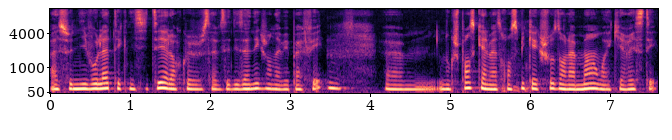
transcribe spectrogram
à ce niveau-là de technicité, alors que ça faisait des années que j'en avais pas fait. Mm. Euh, donc je pense qu'elle m'a transmis quelque chose dans la main ouais, qui est resté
